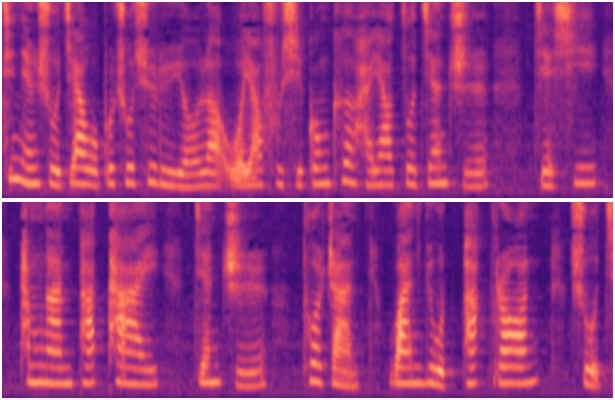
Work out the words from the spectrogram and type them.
今年暑假我不出去旅游了，我要复习功课，还要做兼职。解析ทำงานพาร์ทไทม์兼职拓展วันหยุดพักร้อน暑假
